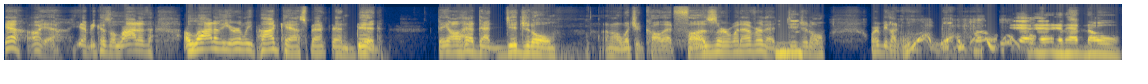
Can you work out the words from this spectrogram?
Yeah. Oh yeah. Yeah. Because a lot of the, a lot of the early podcasts back then did. They all had that digital. I don't know what you'd call that fuzz or whatever. That Mhm. digital, where it'd be like. Yeah, it had no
